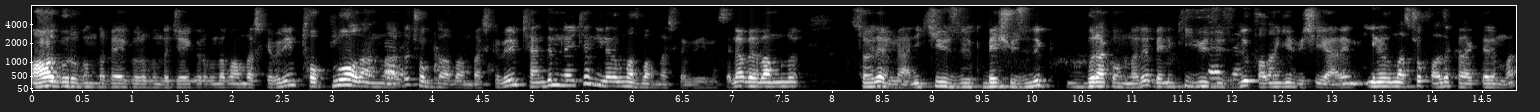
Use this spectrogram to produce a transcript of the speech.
A grubunda, B grubunda, C grubunda bambaşka biriyim. Toplu olanlarda evet. çok daha bambaşka biriyim. Kendimleyken inanılmaz bambaşka biriyim mesela ve ben bunu söylerim yani 200'lük, 500'lük bırak onları. Benimki 100'lük evet. falan gibi bir şey yani. Benim inanılmaz çok fazla karakterim var.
